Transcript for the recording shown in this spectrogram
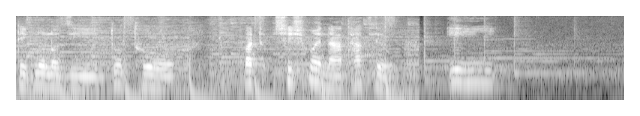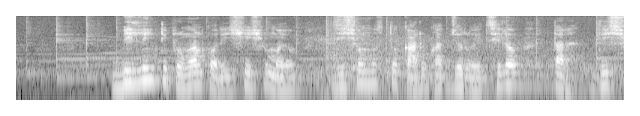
টেকনোলজি তথ্য বাট সে সময় না থাকলেও এই বিল্ডিংটি প্রমাণ করে সে সময়ও যে সমস্ত কারুকার্য রয়েছিল তার দৃশ্য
